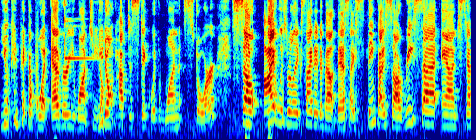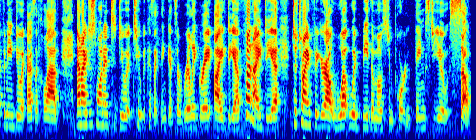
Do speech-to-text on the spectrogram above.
you can pick up whatever you want to. You don't have to stick with one store. So I was really excited about this. I think I saw Risa and Stephanie do it as a collab, and I just wanted to do it too because I think it's it's a really great idea, fun idea to try and figure out what would be the most important things to you. So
